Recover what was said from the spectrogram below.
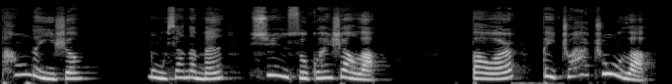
砰的一声，木箱的门迅速关上了，宝儿被抓住了。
